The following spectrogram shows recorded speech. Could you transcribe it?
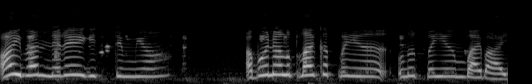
Ay ben nereye gittim ya? Abone olup like atmayı unutmayın. Bay bay.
